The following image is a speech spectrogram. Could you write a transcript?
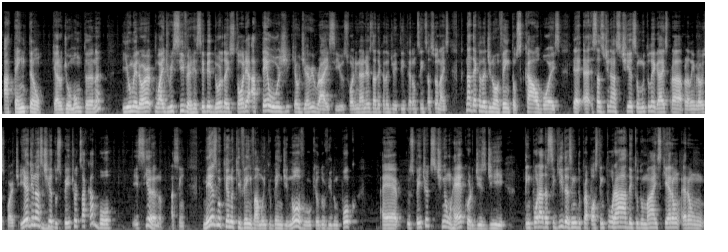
até então, que era o Joe Montana, e o melhor wide receiver, recebedor da história até hoje, que é o Jerry Rice. E os 49ers da década de 80 eram sensacionais. Na década de 90, os Cowboys, é, é, essas dinastias são muito legais para lembrar o esporte. E a dinastia uhum. dos Patriots acabou esse ano, assim. Mesmo que ano que vem vá muito bem de novo, o que eu duvido um pouco, é, os Patriots tinham recordes de temporadas seguidas indo para pós-temporada e tudo mais, que eram, eram,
